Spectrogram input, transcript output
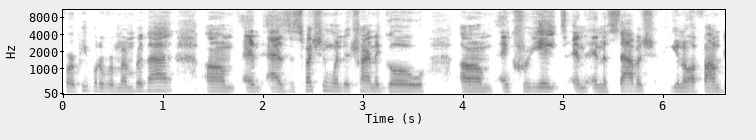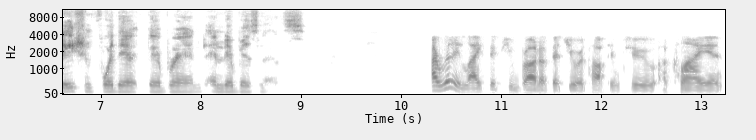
for people to remember that. Um, and as especially when they're trying to go um, and create and, and establish, you know, a foundation for their their brand and their business. I really like that you brought up that you were talking to a client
